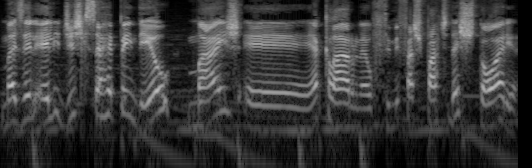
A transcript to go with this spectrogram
Mas ele, ele diz que se arrependeu, mas é, é claro, né? O filme faz parte da história.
